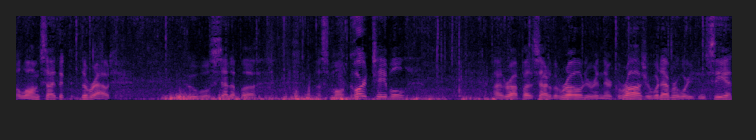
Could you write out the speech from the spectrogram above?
alongside the, the route who will set up a, a small card table either up by the side of the road or in their garage or whatever where you can see it.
